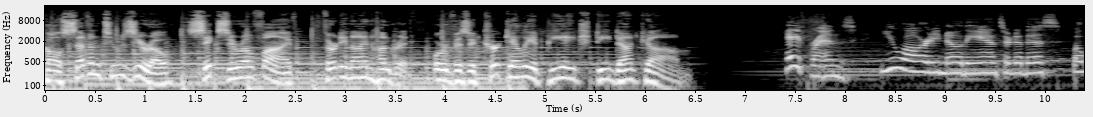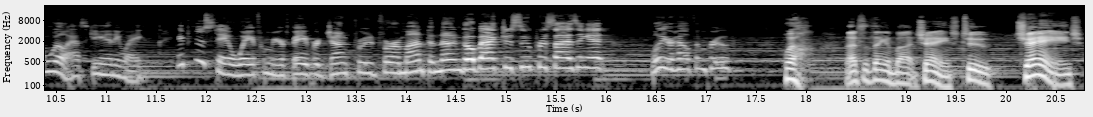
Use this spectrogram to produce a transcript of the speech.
Call 720 605 3900 or visit kirkelliottphd.com. Hey, friends. You already know the answer to this, but we'll ask you anyway. If you stay away from your favorite junk food for a month and then go back to supersizing it, will your health improve? Well, that's the thing about change. To change,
